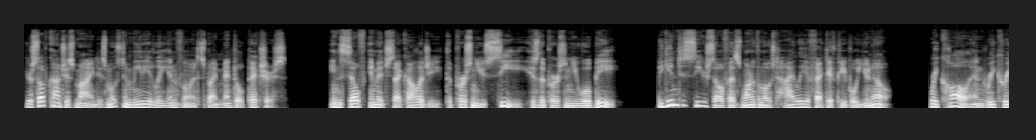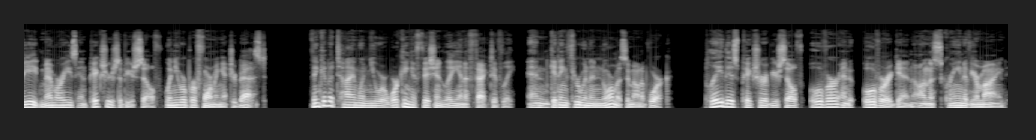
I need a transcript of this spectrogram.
Your subconscious mind is most immediately influenced by mental pictures. In self image psychology, the person you see is the person you will be. Begin to see yourself as one of the most highly effective people you know. Recall and recreate memories and pictures of yourself when you were performing at your best. Think of a time when you were working efficiently and effectively and getting through an enormous amount of work. Play this picture of yourself over and over again on the screen of your mind.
